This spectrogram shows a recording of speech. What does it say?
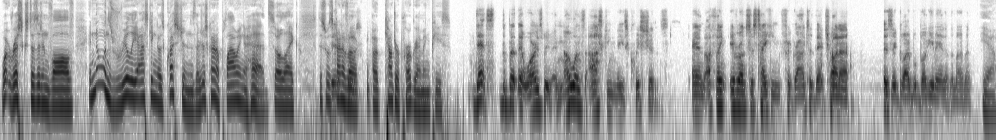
What risks does it involve? And no one's really asking those questions. They're just kind of plowing ahead. So like this was Yeah, kind of of a, a counter programming piece. That's the bit that worries me, man. No one's asking these questions. And I think everyone's just taking for granted that China is a global boogeyman at the moment. Yeah.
